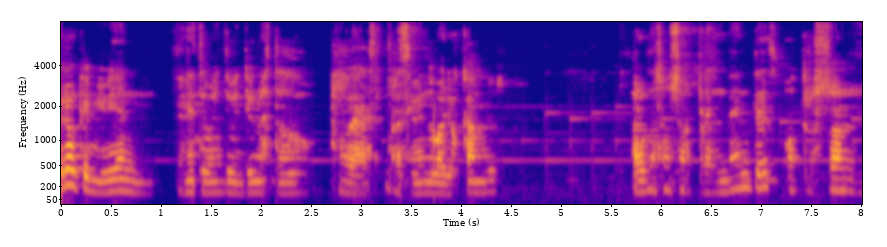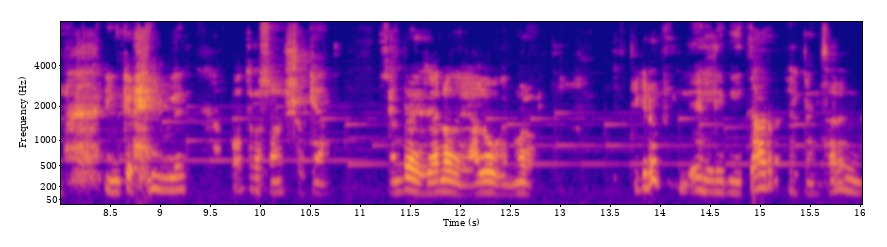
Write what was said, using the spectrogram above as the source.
creo que mi vida en, este 2021 ha estado recibiendo varios cambios. Algunos son sorprendentes, otros son increíbles, otros son choqueantes. Siempre lleno de algo nuevo. Y creo que el limitar, el pensar en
